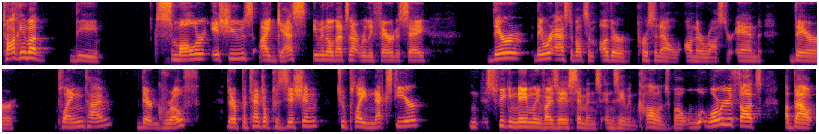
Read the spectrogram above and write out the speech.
talking about the smaller issues, I guess, even though that's not really fair to say, they're they were asked about some other personnel on their roster and their playing time, their growth, their potential position to play next year. Speaking namely of Isaiah Simmons and Zaven Collins, but what were your thoughts about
